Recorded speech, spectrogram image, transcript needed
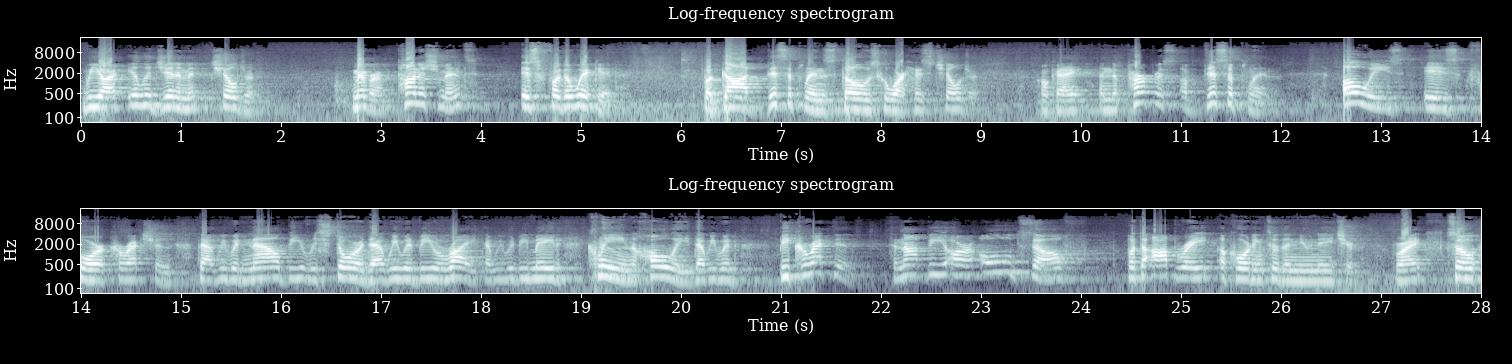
we are illegitimate children. Remember, punishment is for the wicked, but God disciplines those who are his children. Okay? And the purpose of discipline always is for correction, that we would now be restored, that we would be right, that we would be made clean, holy, that we would be corrected, to not be our old self, but to operate according to the new nature, right? So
